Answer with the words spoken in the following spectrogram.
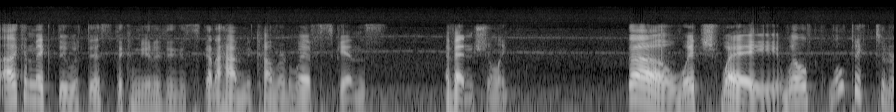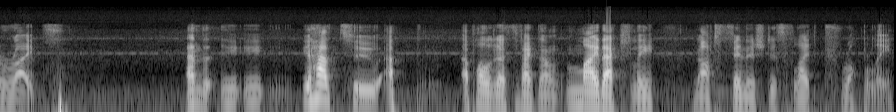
I can make do with this. The community is gonna have me covered with skins eventually. So, which way? We'll, we'll pick to the right and you, you, you have to ap apologize the fact that I might actually not finish this flight properly.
